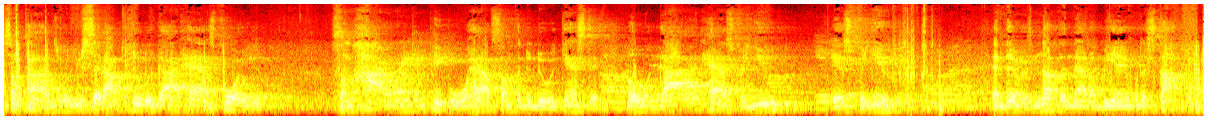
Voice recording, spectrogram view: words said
Sometimes when you set out to do what God has for you, some high ranking people will have something to do against it. But what God has for you is for you. And there is nothing that'll be able to stop it.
